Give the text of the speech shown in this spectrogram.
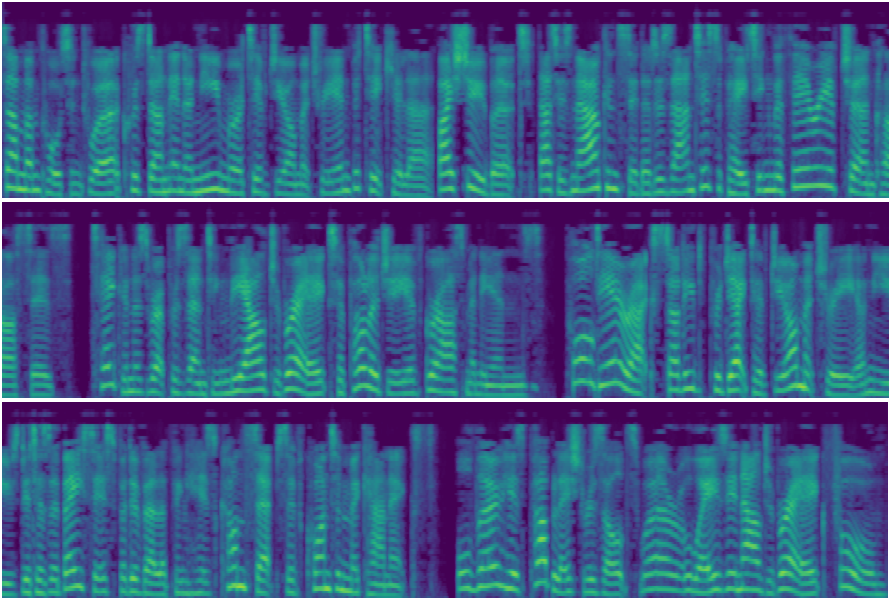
Some important work was done in enumerative geometry in particular, by Schubert, that is now considered as anticipating the theory of Chern classes, taken as representing the algebraic topology of Grassmannians. Paul Dirac studied projective geometry and used it as a basis for developing his concepts of quantum mechanics. Although his published results were always in algebraic form.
